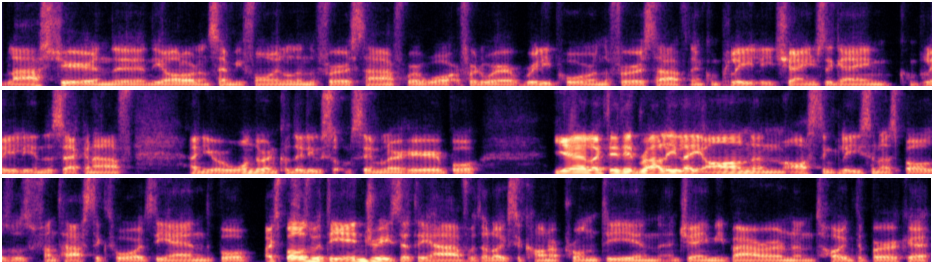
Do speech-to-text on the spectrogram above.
last year in the in the All Ireland semi final in the first half, where Waterford were really poor in the first half, then completely changed the game completely in the second half. And you were wondering could they do something similar here, but yeah, like they did rally late on, and Austin Gleeson, I suppose, was fantastic towards the end. But I suppose with the injuries that they have with the likes of Conor Prunty and, and Jamie Barron and Tadhg de Búrca,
